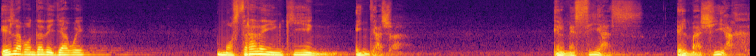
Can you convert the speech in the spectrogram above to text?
Es la bondad de Yahweh mostrada en quién? En Yahshua. El Mesías, el Mashiach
